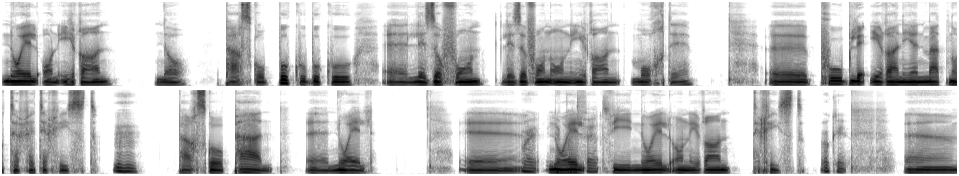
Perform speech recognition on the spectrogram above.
Noël en Iran, non, parce que beaucoup, beaucoup les enfants, les enfants en Iran mortaient. Euh, peuple iranien maintenant très triste Mhm. parce que pas euh, Noël. Euh, Ouais. Noël, oui, Noël en Iran triste. Ok. Euh,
